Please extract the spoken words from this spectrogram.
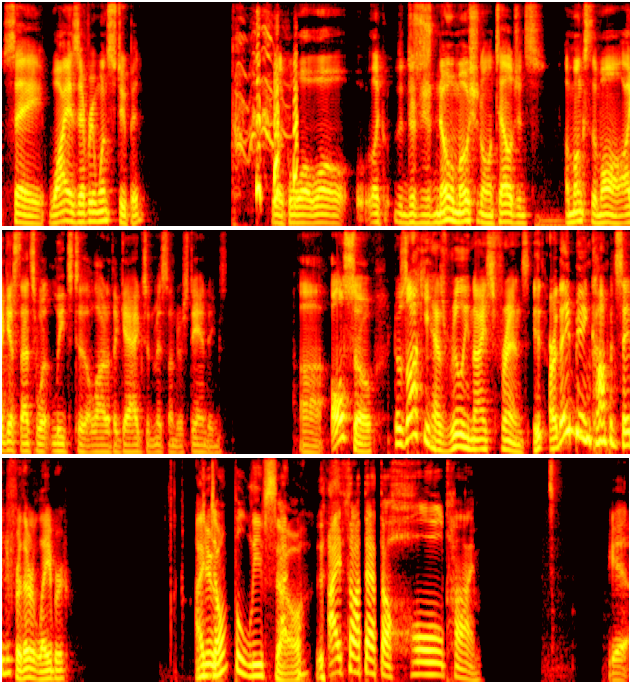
say, "Why is everyone stupid?" like, whoa, whoa, like there's just no emotional intelligence amongst them all. I guess that's what leads to a lot of the gags and misunderstandings. Uh, also, Nozaki has really nice friends. It, are they being compensated for their labor? I Dude, don't believe so. I thought that the whole time. Yeah,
